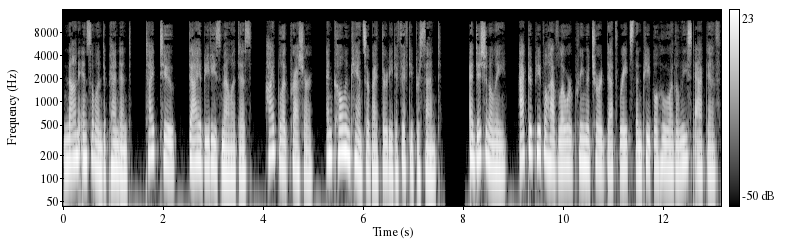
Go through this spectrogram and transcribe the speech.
non insulin dependent, type 2, diabetes mellitus, high blood pressure, and colon cancer by 30 to 50%. Additionally, active people have lower premature death rates than people who are the least active.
